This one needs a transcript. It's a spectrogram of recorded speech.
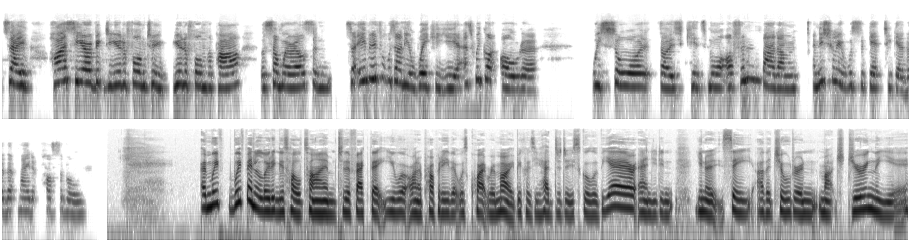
say, Hi Sierra Victor uniform to uniform papa or somewhere else. And so even if it was only a week a year, as we got older, we saw those kids more often. But um, initially, it was the get together that made it possible. And we've we've been alluding this whole time to the fact that you were on a property that was quite remote because you had to do school of the air and you didn't, you know, see other children much during the year.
